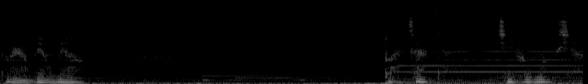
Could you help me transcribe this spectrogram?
能让喵喵短暂的进入梦乡。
